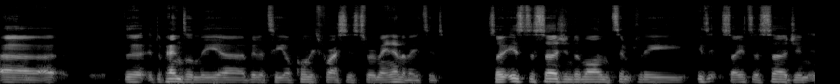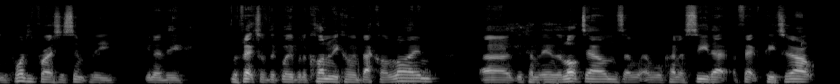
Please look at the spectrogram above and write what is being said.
uh, the, it depends on the uh, ability of commodity prices to remain elevated. So, is the surge in demand simply is it so? Is the surge in, in commodity prices simply you know the reflective of the global economy coming back online, uh, the kind of the end of lockdowns, and, and we'll kind of see that effect peter out,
